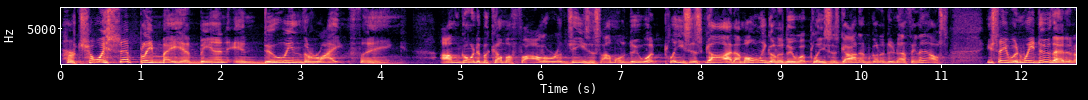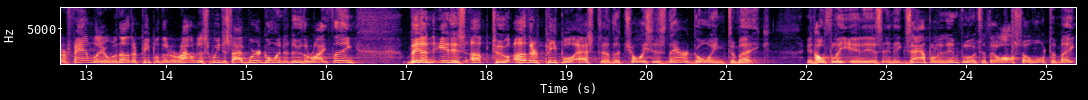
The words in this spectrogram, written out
Her choice simply may have been in doing the right thing. I'm going to become a follower of Jesus. I'm going to do what pleases God. I'm only going to do what pleases God, and I'm going to do nothing else. You see, when we do that in our family or with other people that are around us, we decide we're going to do the right thing, then it is up to other people as to the choices they're going to make. And hopefully, it is an example and influence that they'll also want to make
